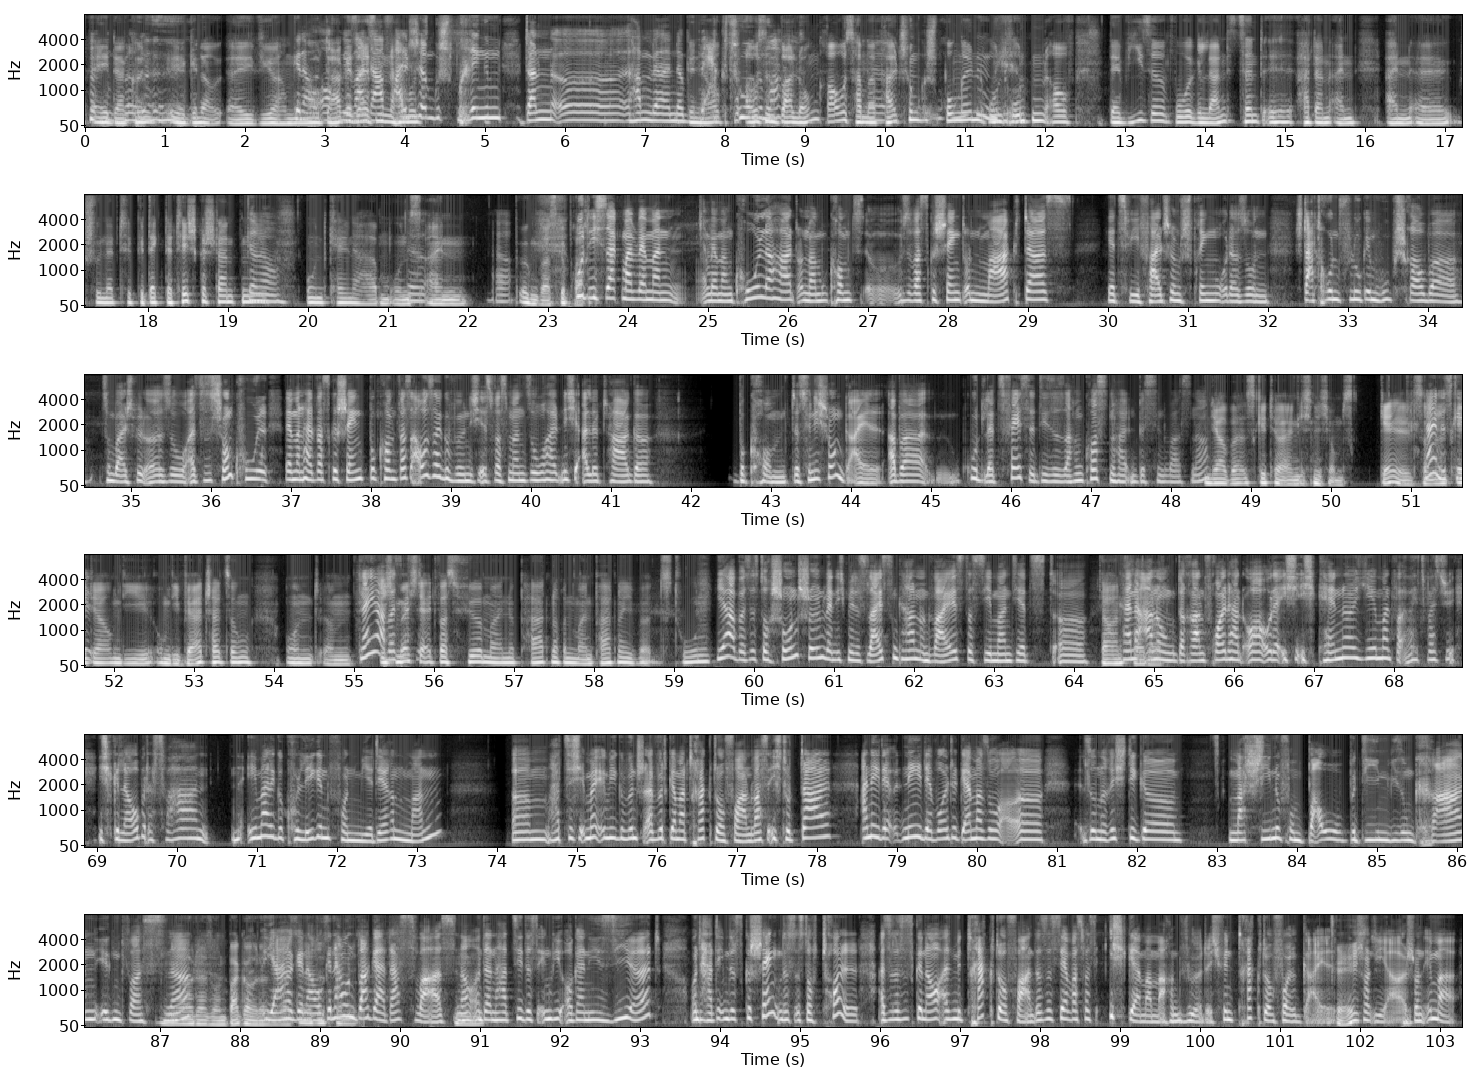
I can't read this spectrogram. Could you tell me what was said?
Ey, da können, äh, genau, wir haben Genau, nur da auch wir waren gesessen, da haben uns Fallschirm gespringen, dann äh, haben wir eine genau Bergtour aus dem gemacht. Ballon raus, haben wir Fallschirm gesprungen und unten auf der Wiese, wo wir gelandet sind, äh, hat dann ein, ein äh, schöner gedeckter Tisch gestanden Genau. und Kellner haben uns Ja. ein Ja. irgendwas gebracht. Gut, ich sag mal, wenn man, wenn man Kohle hat und man bekommt äh, sowas geschenkt und mag das, jetzt wie Fallschirmspringen oder so ein Stadtrundflug im Hubschrauber zum Beispiel oder so. Also es ist schon cool, wenn man halt was geschenkt bekommt, was außergewöhnlich ist, was man so halt nicht alle Tage bekommt. Das finde ich schon geil. Aber gut, let's face it, diese Sachen kosten halt ein bisschen was, ne? ja, aber es geht ja eigentlich nicht ums Geld, sondern Nein, es es geht geht- ja um die, um die Wertschätzung und ähm, Naja, ich möchte etwas für meine Partnerin, meinen Partner jeweils tun. ja, aber es ist doch schon schön, wenn ich mir das leisten kann und weiß, dass jemand jetzt äh, keine Freude hat. Ahnung, daran Freude hat, oh, oder ich, ich kenne jemand, we- weiß, ich ich glaube, das war eine ehemalige Kollegin von mir, deren Mann ähm, hat sich immer irgendwie gewünscht, er würde gerne mal Traktor fahren, was ich total, ah nee, der, nee, der wollte gerne mal so, äh, so eine richtige Maschine vom Bau bedienen, wie so ein Kran, irgendwas, ne? Ja, oder so ein Bagger oder Ja, sowas. ne? genau, Das genau, ein. Bagger, das war's. Ne? Und dann hat sie das irgendwie organisiert und hatte ihm das geschenkt. Und Das ist doch toll. Also, das ist genau also mit Traktorfahren. Das ist ja was, was ich gerne mal machen würde. Ich finde Traktor voll geil. Echt? Schon, ja, schon immer.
